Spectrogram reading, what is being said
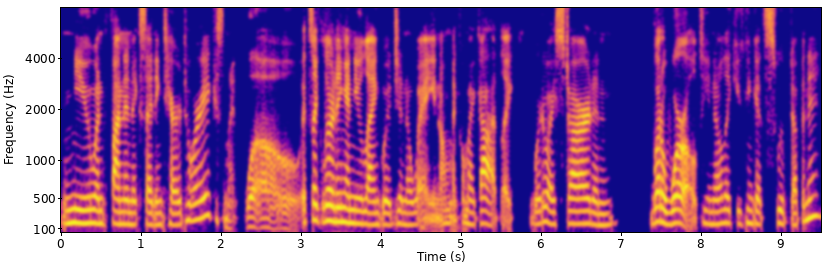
new and fun and exciting territory because I'm like, whoa, it's like learning a new language in a way. You know, I'm like, oh my god, like where do I start and what a world. You know, like you can get swooped up in it.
